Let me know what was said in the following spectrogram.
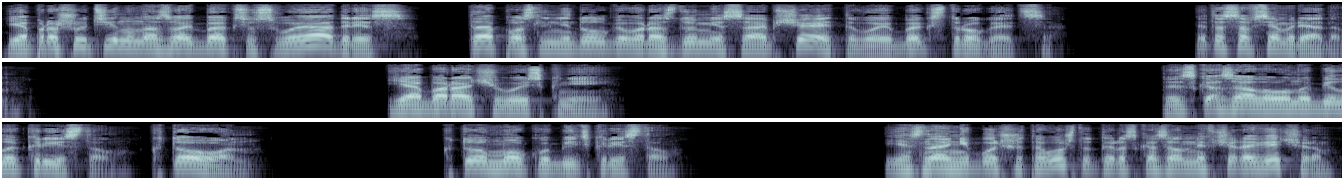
Я прошу Тину назвать Бексу свой адрес, та после недолгого раздумья сообщает его, и Бекс трогается. Это совсем рядом. Я оборачиваюсь к ней. Ты сказала, он убил и Кристал. Кто он? Кто мог убить Кристал? Я знаю не больше того, что ты рассказал мне вчера вечером.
